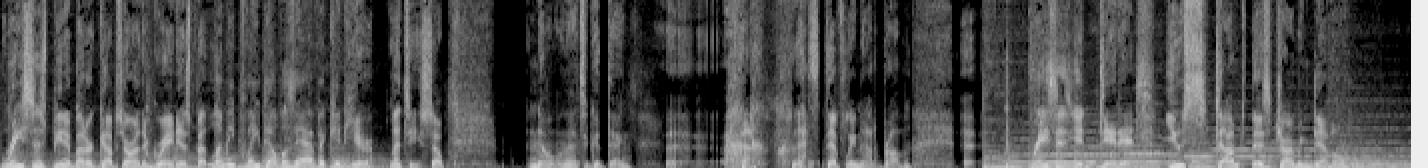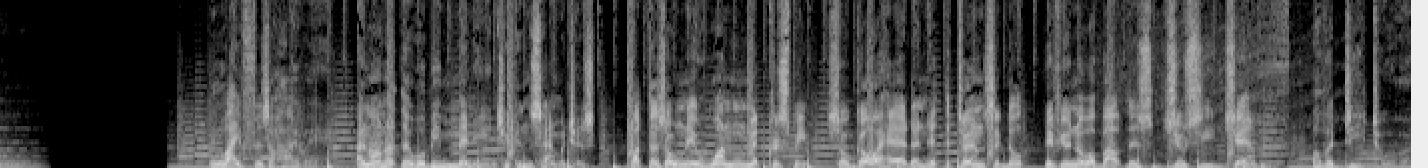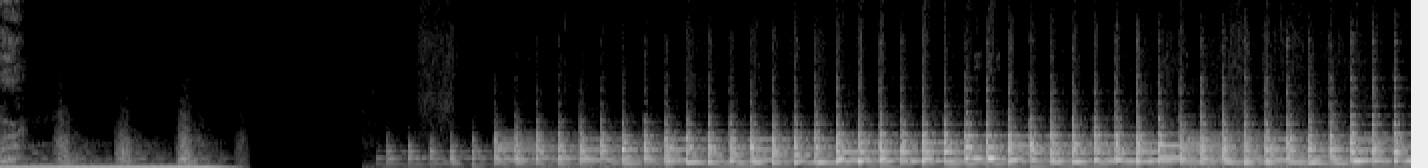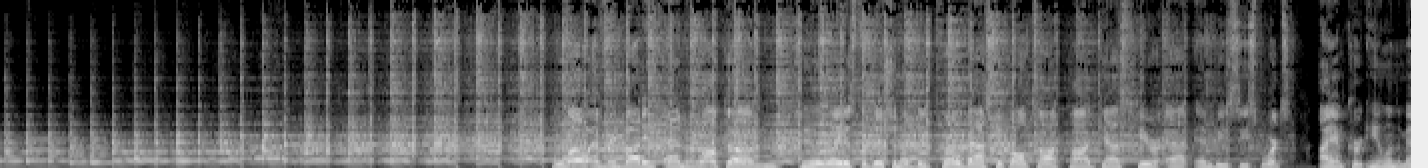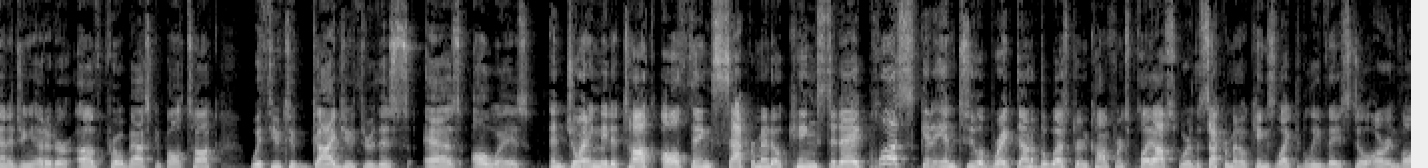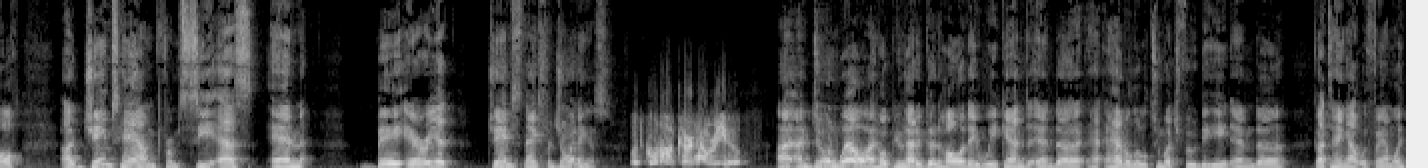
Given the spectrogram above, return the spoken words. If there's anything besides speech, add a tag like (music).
Reese's peanut butter cups are the greatest, but let me play devil's advocate here. Let's see. So, no, that's a good thing. Uh, (laughs) that's definitely not a problem. Uh, Reese's, you did it. You stumped this charming devil. Life is a highway, and on it there will be many chicken sandwiches. But there's only one McCrispy. So go ahead and hit the turn signal if you know about this juicy gem of a detour. Hello, everybody, and welcome to the latest edition of the Pro Basketball Talk podcast here at NBC Sports. I am Kurt Helin, the managing editor of Pro Basketball Talk, with you to guide you through this as always. And joining me to talk all things Sacramento Kings today, plus get into a breakdown of the Western Conference playoffs, where the Sacramento Kings like to believe they still are involved. Uh, James Ham from CSN Bay Area. James, thanks for joining us. What's going on, Kurt? How are you? I, am doing well. I hope you had a good holiday weekend and uh, had a little too much food to eat and uh, got to hang out with family.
